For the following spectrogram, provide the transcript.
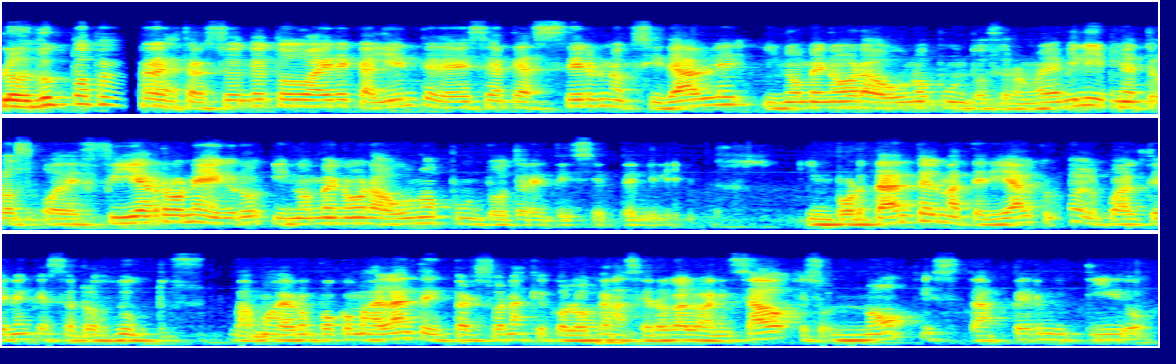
Los ductos para la extracción de todo aire caliente deben ser de acero inoxidable y no menor a 1.09 milímetros o de fierro negro y no menor a 1.37 milímetros. Importante el material con el cual tienen que ser los ductos. Vamos a ver un poco más adelante, hay personas que colocan acero galvanizado, eso no está permitido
